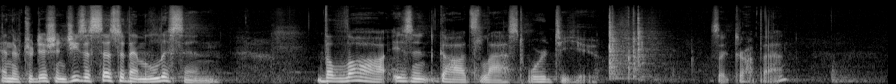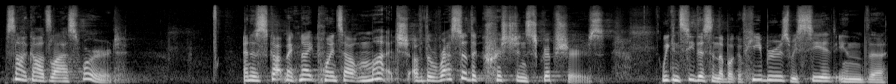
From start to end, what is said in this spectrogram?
and their tradition, Jesus says to them, Listen, the law isn't God's last word to you. So drop that. It's not God's last word. And as Scot McKnight points out, much of the rest of the Christian scriptures we can see this in the book of Hebrews. We see it in the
